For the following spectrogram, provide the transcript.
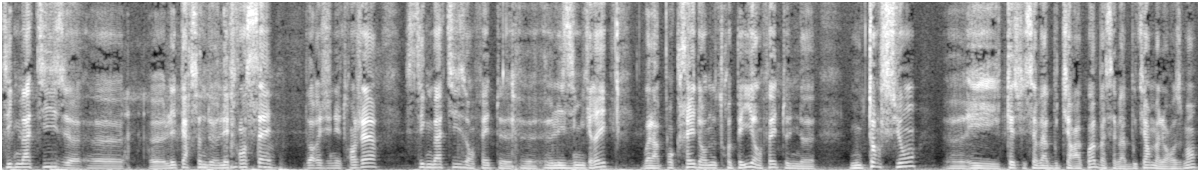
stigmatise euh, euh, les personnes de, les Français d'origine étrangère stigmatise en fait euh, euh, les immigrés voilà pour créer dans notre pays en fait une, une tension euh, et qu'est-ce que ça va aboutir à quoi? Bah, ça va aboutir malheureusement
